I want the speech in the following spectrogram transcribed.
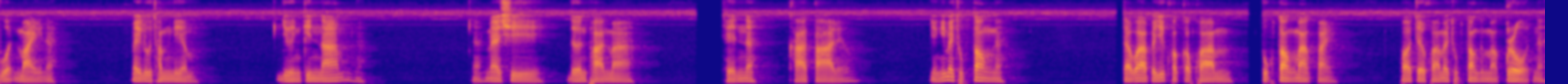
บวชใหม่นะ ไม่รู้ธรรมเนียม ยืนกินน้ำนะ นะแม่ชีเดินผ่านมา เห็นนะคาตาแล้ว อย่างนี้ไม่ถูกต้องนะ แต่ว่าไปยึดกับความถูกต้องมากไป พอเจอความไม่ถูกต้องขึ้นมาโกรธนะ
